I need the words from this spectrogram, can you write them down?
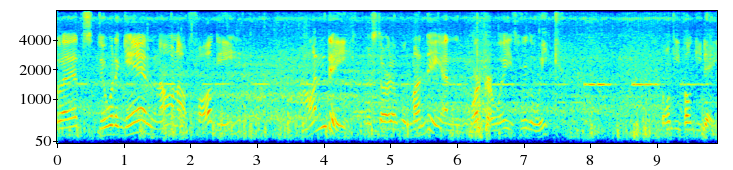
Let's do it again on a foggy Monday. We'll start off with Monday and work our way through the week. Foggy, foggy day.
